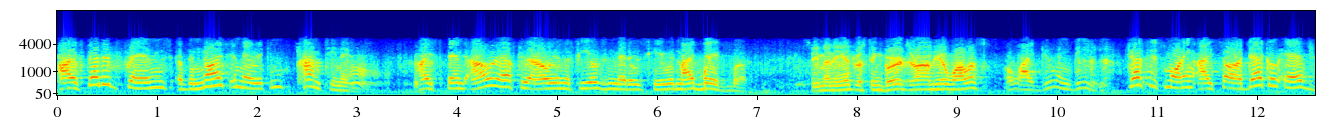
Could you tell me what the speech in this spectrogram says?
Our feathered friends of the North American continent. Oh. I spend hour after hour in the fields and meadows here with my bird book. See many interesting birds around here, Wallace? Oh, I do indeed. Just this morning, I saw a deckle-edged,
